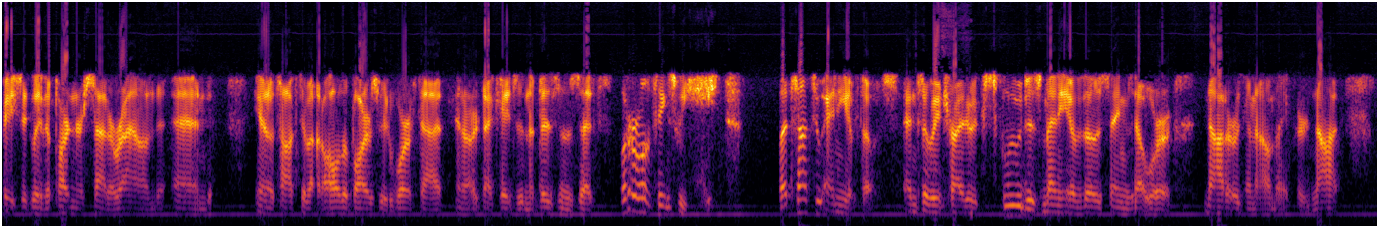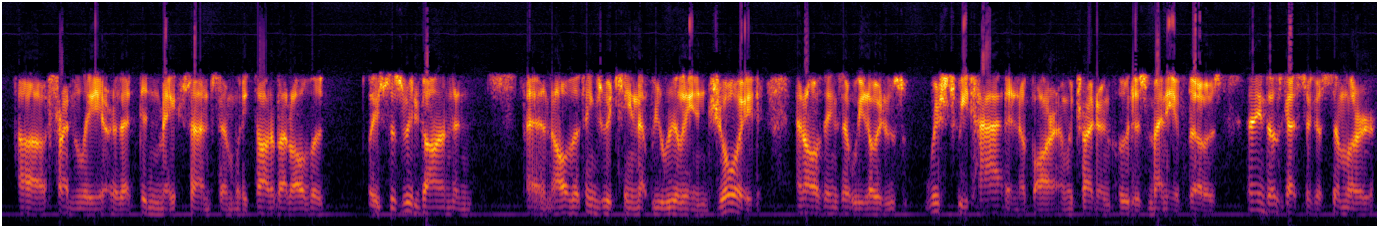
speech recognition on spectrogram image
basically the partners sat around and, you know, talked about all the bars we'd worked at in our decades in the business that what are all the things we hate? Let's not do any of those. And so we try to exclude as many of those things that were not ergonomic or not uh, friendly or that didn't make sense. And we thought about all the places we'd gone and and all the things we'd seen that we really enjoyed, and all the things that we'd always wished we'd had in a bar, and we tried to include as many of those. I think those guys took a similar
